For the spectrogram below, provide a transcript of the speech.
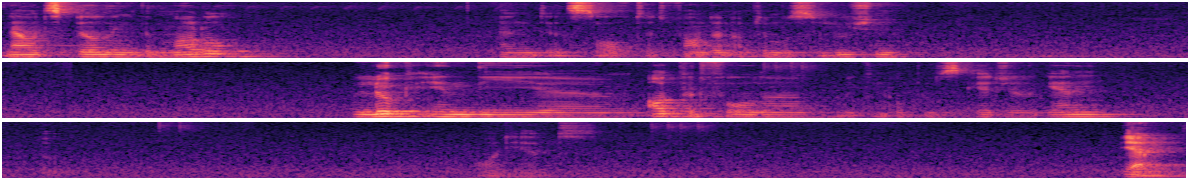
Now it's building the model and it solved it, found an optimal solution. We look in the uh, output folder, we can open the schedule again. Not yet. Yeah,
